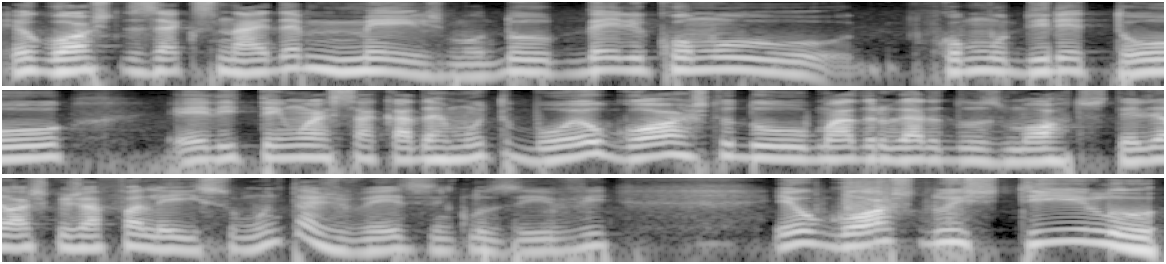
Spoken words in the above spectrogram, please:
Eu gosto de Zack Snyder mesmo, do, dele como, como diretor. Ele tem umas sacadas muito boas. Eu gosto do Madrugada dos Mortos dele. Eu acho que eu já falei isso muitas vezes, inclusive. Eu gosto do estilo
